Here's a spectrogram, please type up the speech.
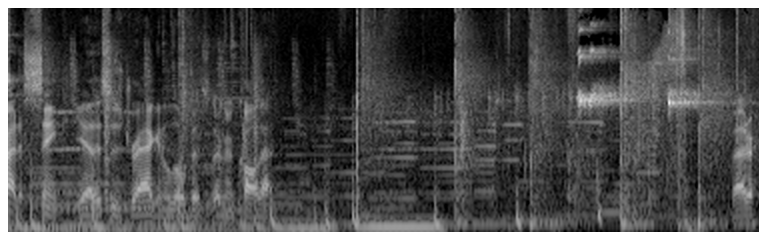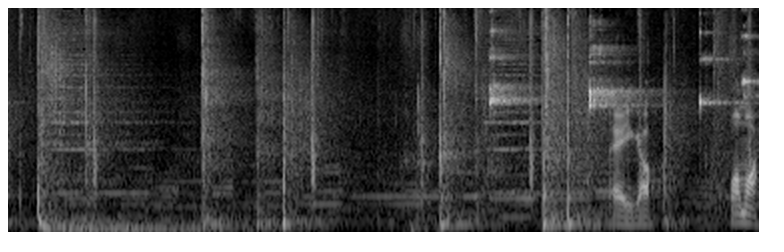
try to sink. Yeah, this is dragging a little bit, so they're gonna call that. Better. There you go. One more.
